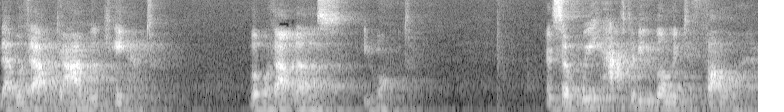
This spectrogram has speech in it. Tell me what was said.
That without God, we can't. But without us, He won't. And so we have to be willing to follow Him.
